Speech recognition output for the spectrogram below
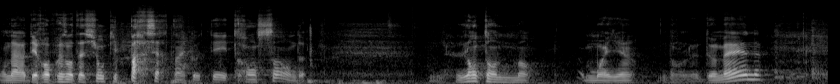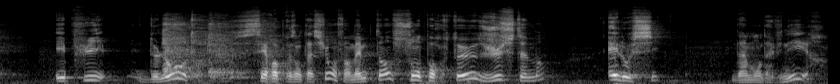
on a des représentations qui, par certains côtés, transcendent l'entendement moyen dans le domaine. Et puis, de l'autre, ces représentations, enfin en même temps, sont porteuses, justement, elles aussi, d'un monde à venir,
